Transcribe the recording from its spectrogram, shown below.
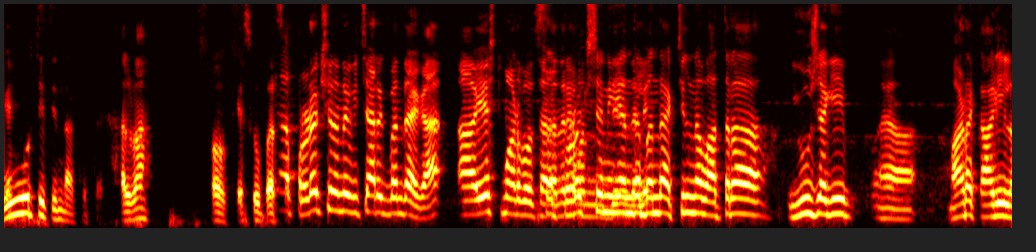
ಪೂರ್ತಿ ತಿಂದಾಕುತ್ತೆ. ಅಲ್ವಾ? ಓಕೆ ಸೂಪರ್ ಪ್ರೊಡಕ್ಷನ್ ಅನ್ನೋ ವಿಚಾರಕ್ಕೆ ಬಂದಾಗ ಎಷ್ಟು ಮಾಡ್ಬೋದು ಸರ್ ಅಂದ್ರೆ ಪ್ರೊಡಕ್ಷನ್ ಒಂದ್ಗೆ ಅಂತ ಬಂದ ಆಕ್ಚುಲಿ ನಾವು ಆತರ ಯೂಸ್ ಆಗಿ ಮಾಡಕ್ ಆಗ್ಲಿಲ್ಲ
